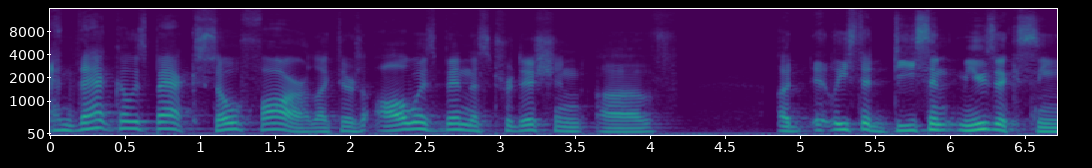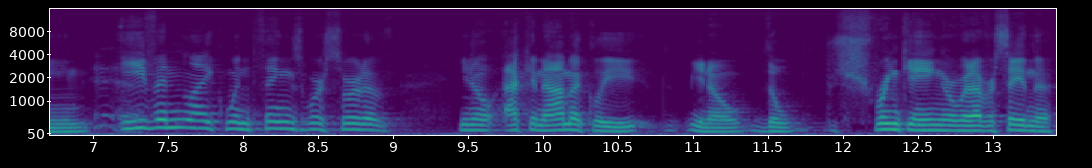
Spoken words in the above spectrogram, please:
and that goes back so far. Like there's always been this tradition of a, at least a decent music scene, even like when things were sort of, you know, economically, you know, the shrinking or whatever. Say in the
